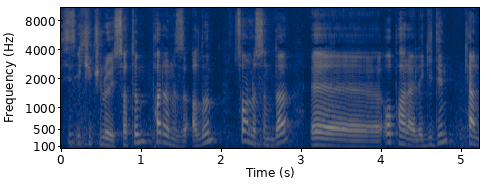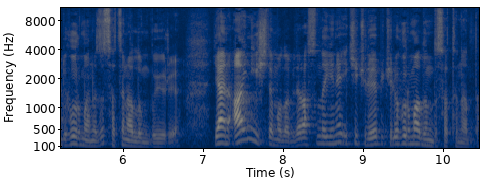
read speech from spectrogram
Siz 2 kiloyu satın, paranızı alın. Sonrasında e, o parayla gidin kendi hurmanızı satın alın buyuruyor. Yani aynı işlem olabilir. Aslında yine 2 kiloya 1 kilo hurma alındı satın aldı.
